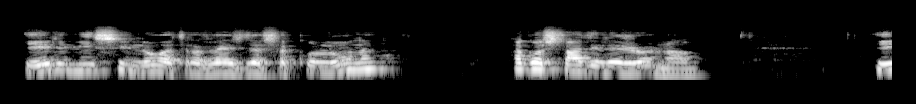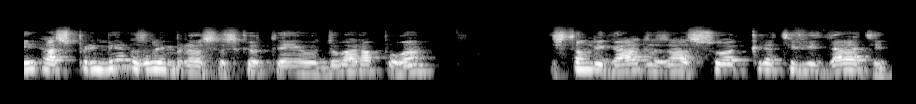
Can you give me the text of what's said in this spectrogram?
E ele me ensinou, através dessa coluna, a gostar de ler jornal. E as primeiras lembranças que eu tenho do Arapuã estão ligadas à sua criatividade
